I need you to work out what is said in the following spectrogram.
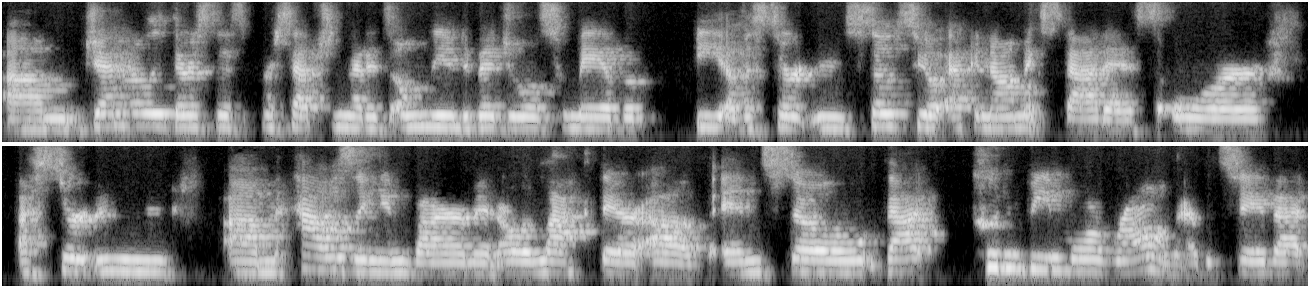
Um, generally, there's this perception that it's only individuals who may have be of a certain socioeconomic status or a certain um, housing environment or lack thereof. And so that couldn't be more wrong. I would say that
